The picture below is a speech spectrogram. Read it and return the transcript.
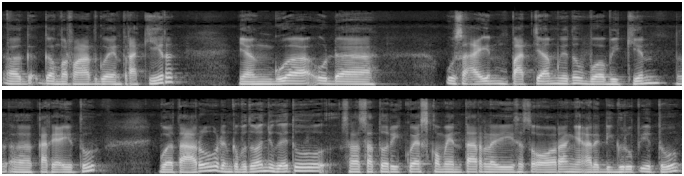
uh, gambar fanart gue yang terakhir yang gue udah usahain 4 jam gitu buat bikin uh, karya itu. Gue taruh dan kebetulan juga itu salah satu request komentar dari seseorang yang ada di grup itu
